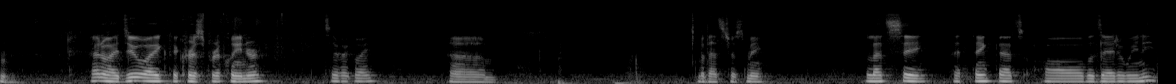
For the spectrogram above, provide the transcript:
I know I do like the crisper cleaner, typically, um, but that's just me. Let's see. I think that's all the data we need.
